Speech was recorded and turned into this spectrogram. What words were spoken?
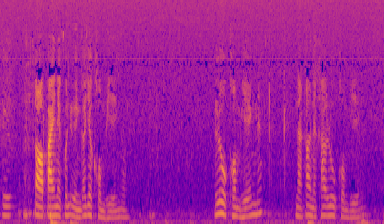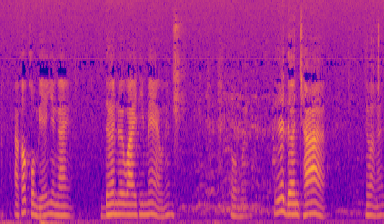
คือต่อไปเนี่ยคนอื่นก็จะข่มเหงลูกข่มเหงนะนะเข้านะเข้าลูกข่มเหงเอาเขาข่มเหงยังไง เดินไวๆที่แม่นั้นโอ้ยเดินช้าใช่ไหมงั้น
